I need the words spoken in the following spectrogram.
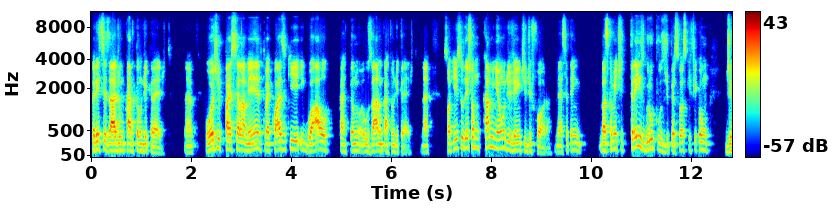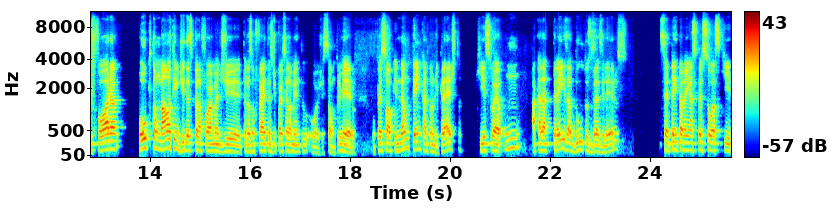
precisar de um cartão de crédito. Né? Hoje, parcelamento é quase que igual cartão, usar um cartão de crédito. Né? Só que isso deixa um caminhão de gente de fora. Né? Você tem basicamente três grupos de pessoas que ficam de fora ou que estão mal atendidas pela forma de, pelas ofertas de parcelamento hoje. São, primeiro, o pessoal que não tem cartão de crédito, que isso é um a cada três adultos brasileiros. Você tem também as pessoas que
